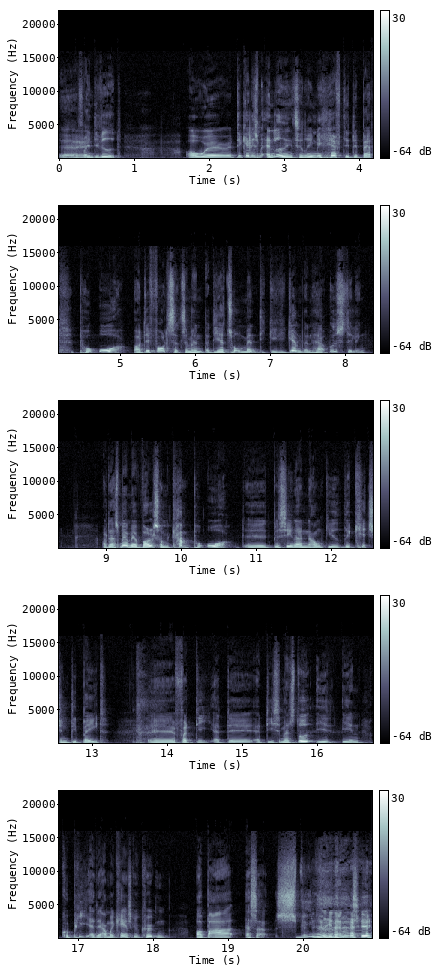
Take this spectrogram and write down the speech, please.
øh, for individet. Og øh, det gav ligesom anledning til en rimelig hæftig debat på ord, og det fortsatte simpelthen, da de her to mænd de gik igennem den her udstilling. Og deres mere og mere voldsomme kamp på ord øh, blev senere navngivet The Kitchen Debate, øh, fordi at, øh, at de simpelthen stod i, i en kopi af det amerikanske køkken, og bare altså, svinede hinanden til,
